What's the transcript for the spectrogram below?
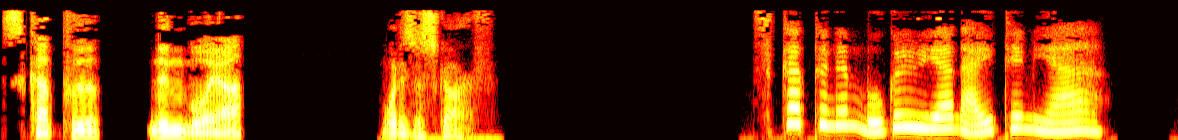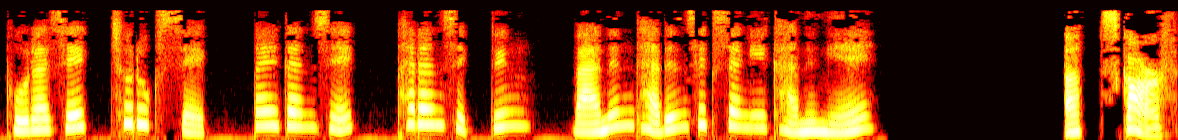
스카프 는 뭐야? What is a scarf? 스카프는 목을 위한 아이템이야. 보라색, 초록색, 빨간색, 파란색 등 많은 다른 색상이 가능해. A scarf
